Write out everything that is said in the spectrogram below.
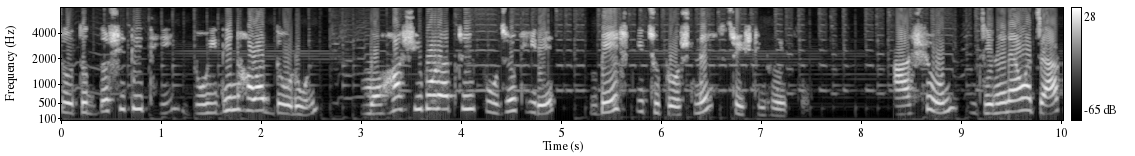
চতুর্দশী তিথি দুই দিন হওয়ার দরুন মহাশিবরাত্রির পুজো ঘিরে বেশ কিছু প্রশ্নের সৃষ্টি হয়েছে। আসুন জেনে নেওয়া যাক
